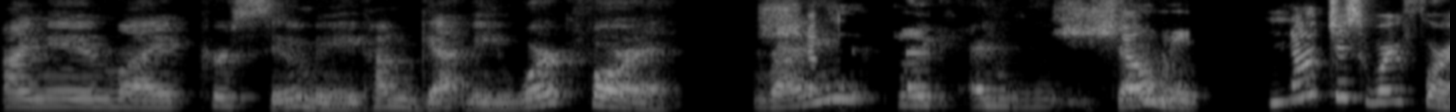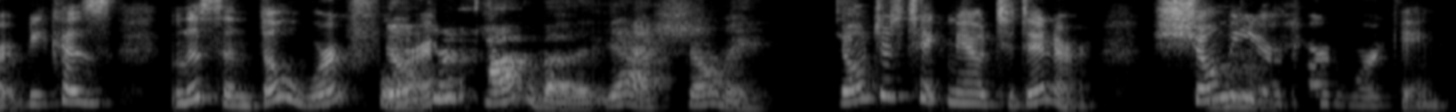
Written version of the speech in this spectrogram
I mean, like, pursue me, come get me, work for it, right? Show, like, and show, show me. Not just work for it because listen, they'll work for Don't it. Just talk about it. Yeah, show me. Don't just take me out to dinner. Show me Mhm. you're hardworking.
